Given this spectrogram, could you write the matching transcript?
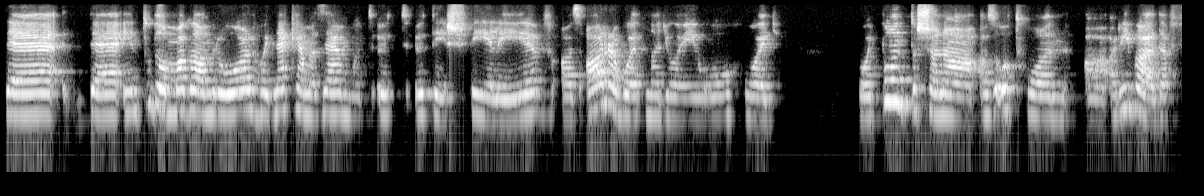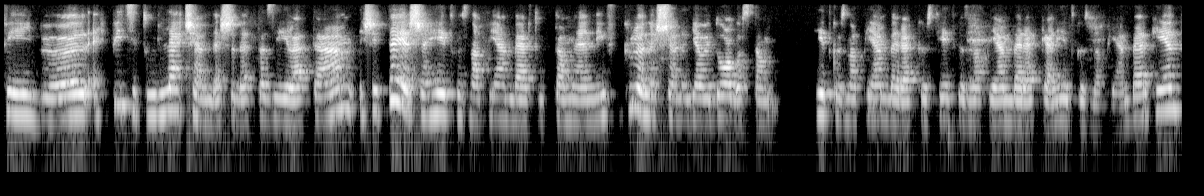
de, de én tudom magamról, hogy nekem az elmúlt öt, öt és fél év az arra volt nagyon jó, hogy, hogy pontosan a, az otthon, a, a Rivalda fényből egy picit úgy lecsendesedett az életem, és egy teljesen hétköznapi ember tudtam lenni, különösen ugye, hogy dolgoztam hétköznapi emberek közt, hétköznapi emberekkel, hétköznapi emberként,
